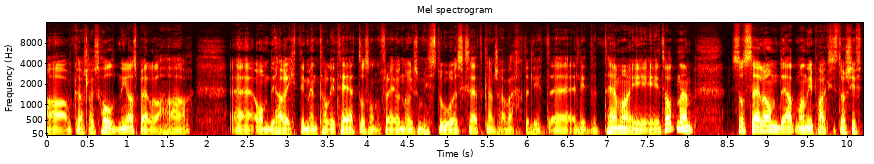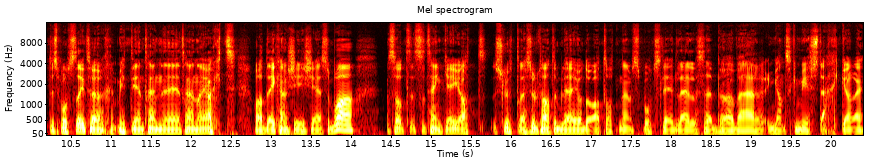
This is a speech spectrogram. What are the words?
av hva slags holdninger spillere har, eh, om de har riktig mentalitet og sånn, for det er jo noe som historisk sett kanskje har vært et lite, et lite tema i, i, Tottenham. Så selv om det at man i praksis da skifter sportsdirektør midt i en trener, trenerjakt, og at det kanskje ikke er så bra, så, så, tenker jeg at sluttresultatet blir jo da at Tottenhams sportsledelse bør være ganske mye sterkere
